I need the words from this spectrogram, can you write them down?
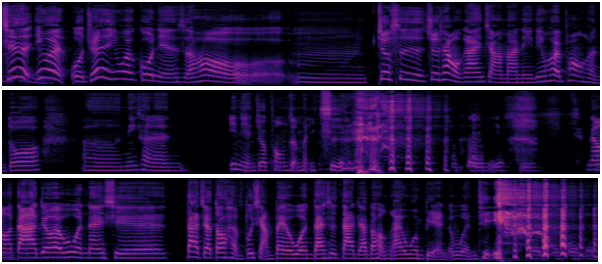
其实因为我觉得，因为过年的时候，嗯，就是就像我刚才讲嘛，你一定会碰很多，嗯、呃，你可能。一年就碰这么一次的人，对，也是。然后大家就会问那些大家都很不想被问，但是大家都很爱问别人的问题。对对对对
